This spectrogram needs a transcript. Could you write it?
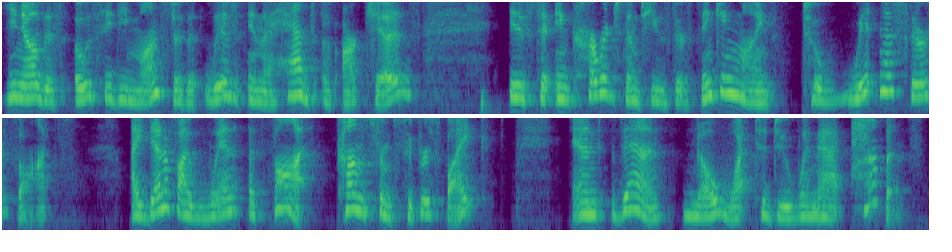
you know, this OCD monster that lives in the heads of our kids, is to encourage them to use their thinking minds to witness their thoughts, identify when a thought comes from super spike, and then know what to do when that happens.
